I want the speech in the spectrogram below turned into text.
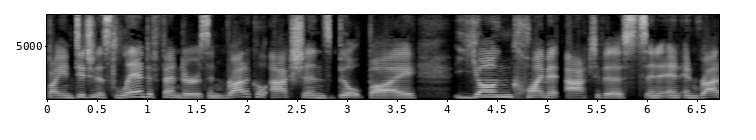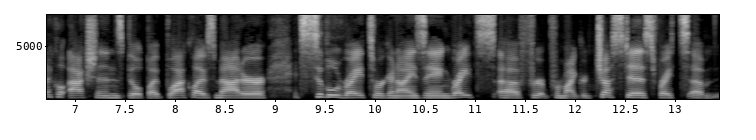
by indigenous land defenders and radical actions built by young climate activists and, and, and radical actions built by Black Lives Matter, and civil rights organizing, rights uh, for, for migrant justice, rights um,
